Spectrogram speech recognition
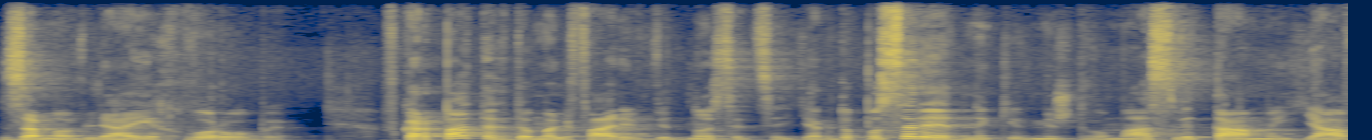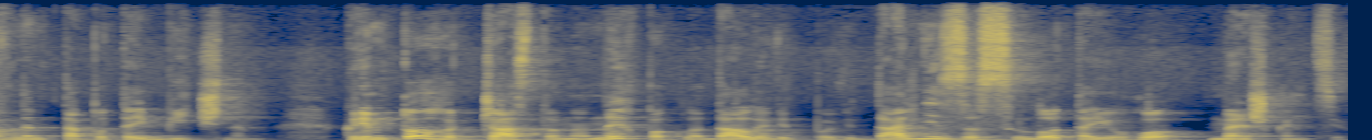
замовляє хвороби. В Карпатах до мальфарів відносяться як до посередників між двома світами, явним та потайбічним. Крім того, часто на них покладали відповідальність за село та його мешканців.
